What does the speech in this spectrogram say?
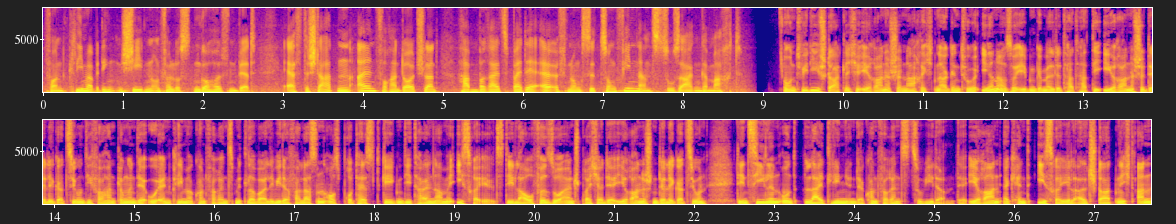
von klimabedingten Schäden und Verlusten geholfen wird. Erste Staaten, allen voran Deutschland, haben bereits bei der Eröffnungssitzung Finanzzusagen gemacht. Und wie die staatliche iranische Nachrichtenagentur IRNA soeben gemeldet hat, hat die iranische Delegation die Verhandlungen der UN-Klimakonferenz mittlerweile wieder verlassen, aus Protest gegen die Teilnahme Israels. Die laufe, so ein Sprecher der iranischen Delegation, den Zielen und Leitlinien der Konferenz zuwider. Der Iran erkennt Israel als Staat nicht an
